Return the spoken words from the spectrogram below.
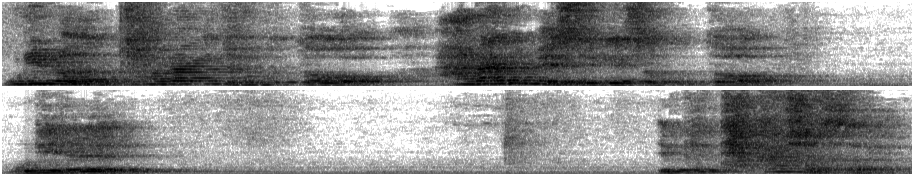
우리는 태어나기 전부터 하나님의 세계에서부터 우리를 이렇게 택하셨어요.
